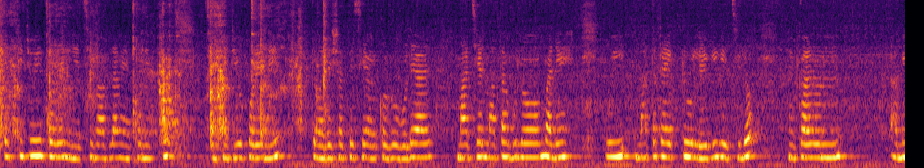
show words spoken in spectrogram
সব কিছুই করে নিয়েছি, ভাবলাম এখন একটু ভিডিও করে নিই তোমাদের সাথে শেয়ার করব বলে। আর মাছের মাথাগুলো মানে ওই মাথাটা একটু লেগে গেছিল, কারণ আমি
